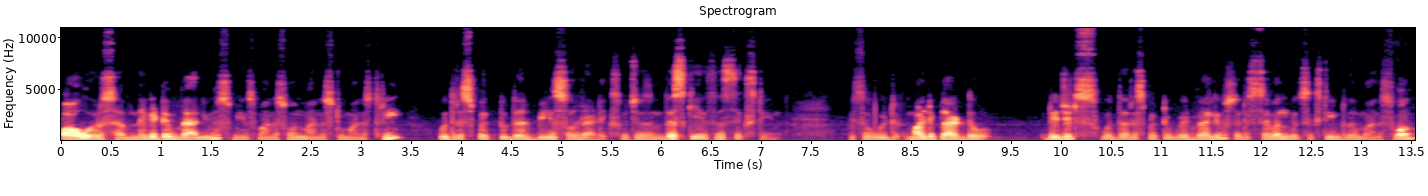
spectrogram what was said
powers have negative values means minus 1, minus 2, minus 3 with respect to their base or radix which is in this case is 16. So, we multiplied the digits with the respective weight values that is 7 with 16 to the minus 1,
